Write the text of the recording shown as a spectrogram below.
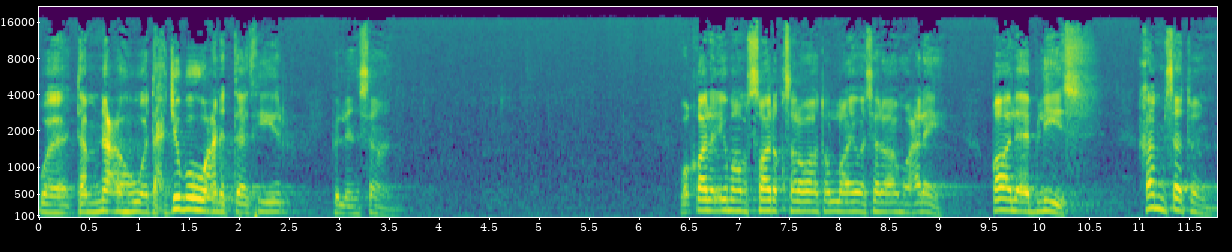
وتمنعه وتحجبه عن التأثير في الإنسان. وقال الإمام الصادق صلوات الله وسلامه عليه قال إبليس خمسة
